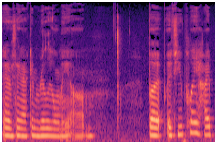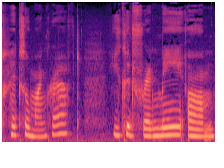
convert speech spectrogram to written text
and everything. I can really only um, but if you play Hypixel Minecraft, you could friend me. Um,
